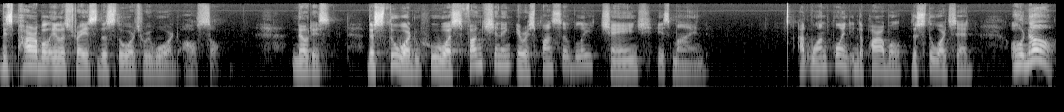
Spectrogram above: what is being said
This parable illustrates the steward's reward also. Notice, the steward who was functioning irresponsibly changed his mind. At one point in the parable, the steward said, Oh no,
